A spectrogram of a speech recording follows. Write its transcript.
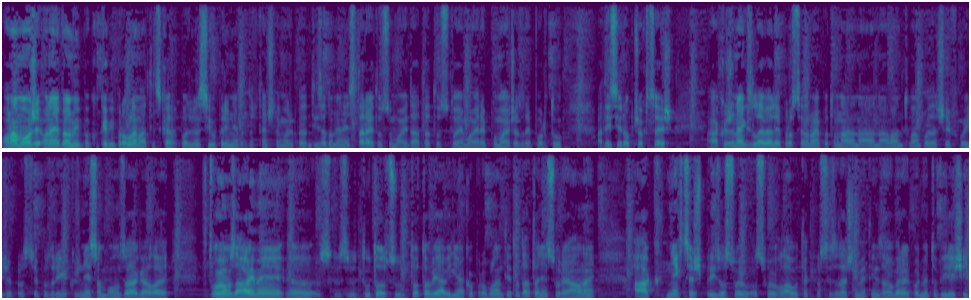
Ona, môže, ona je veľmi ako keby problematická, povedzme si úprimne, pretože ten človek môže povedať, ty sa do mňa nestaraj, to sú moje dáta, to, to je moje repo, moja časť reportu a ty si rob, čo chceš. A akože next level je proste normálne potom na, na, na vantu vám povedať šéfovi, že proste pozri, akože nie som bonzák, ale v tvojom záujme e, túto, toto ja vidím ako problém, tieto dáta nie sú reálne a ak nechceš prísť o svoju, o svoju hlavu, tak proste sa začneme tým zaoberať, poďme to vyriešiť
